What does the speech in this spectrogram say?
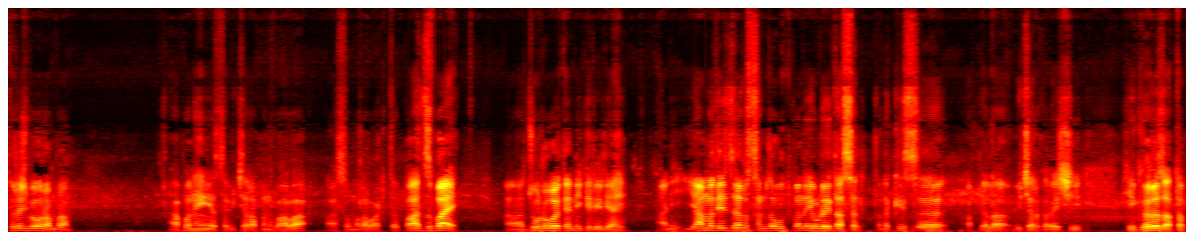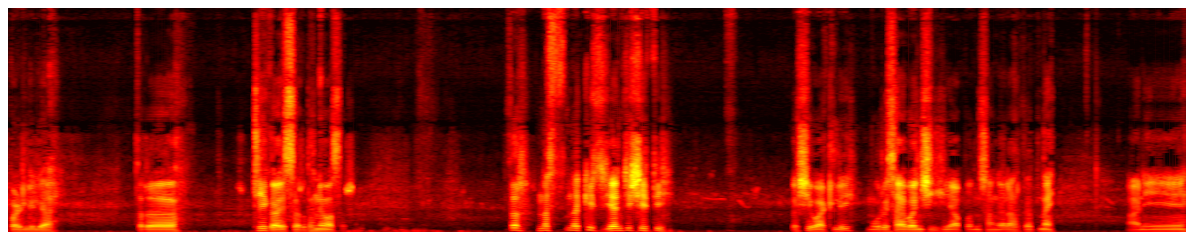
सुरेश भाऊ रामराम आपणही याचा विचार आपण व्हावा असं मला वाटतं. पाच बाय जोडवळ त्यांनी केलेली आहे. आणि यामध्ये जर समजा उत्पन्न एवढं येत असेल तर नक्कीच आपल्याला विचार करायची ही गरज आता पडलेली आहे. तर ठीक आहे सर. धन्यवाद सर. तर नस नक्कीच यांची शेती कशी वाटली? मोरे साहेबांची ही आपण सांगायला हरकत नाही. आणि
